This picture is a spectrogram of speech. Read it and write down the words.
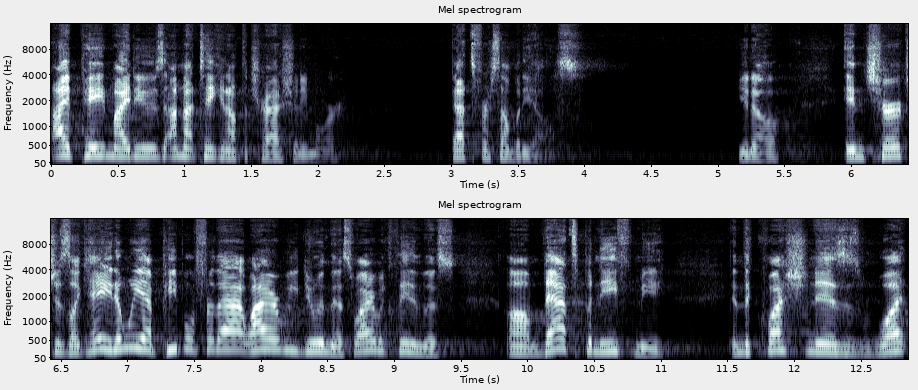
I paid my dues. I'm not taking out the trash anymore. That's for somebody else. You know, in church is like, hey, don't we have people for that? Why are we doing this? Why are we cleaning this? Um, that's beneath me. And the question is, is what,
